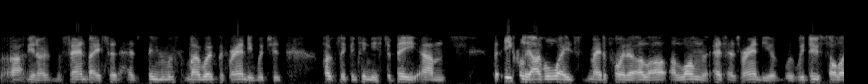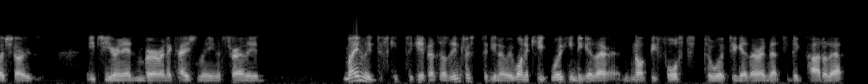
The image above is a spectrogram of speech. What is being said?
uh, you know, the fan base has been with my work with Randy, which is hopefully continues to be. Um, but equally, I've always made a point, along as has Randy, we do solo shows each year in Edinburgh and occasionally in Australia, mainly just to keep ourselves interested. You know, we want to keep working together, not be forced to work together, and that's a big part of that.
